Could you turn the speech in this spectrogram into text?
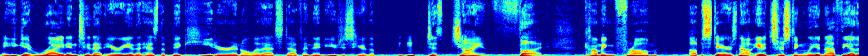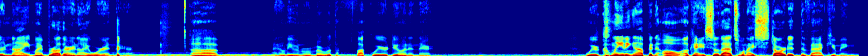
and you get right into that area that has the big heater and all of that stuff and then you just hear the mm-hmm. just giant thud coming from upstairs. Now, interestingly enough, the other night my brother and I were in there. Uh, I don't even remember what the fuck we were doing in there. We were cleaning up, and oh, okay, so that's when I started the vacuuming.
